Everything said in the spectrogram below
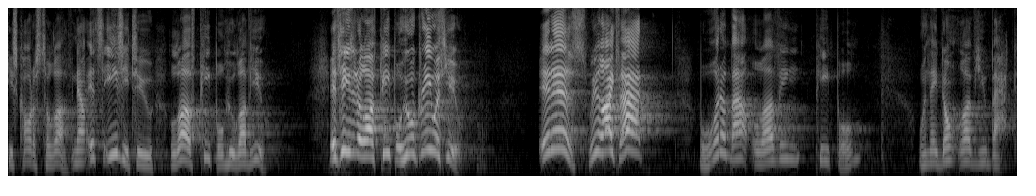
He's called us to love. Now, it's easy to love people who love you, it's easy to love people who agree with you. It is. We like that. But what about loving people when they don't love you back?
